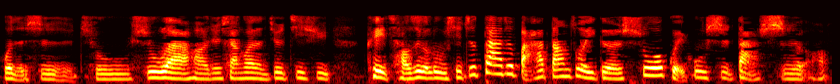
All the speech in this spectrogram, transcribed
或者是出书啦，哈，就相关的就继续可以朝这个路线，就大家就把他当做一个说鬼故事大师了哈。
